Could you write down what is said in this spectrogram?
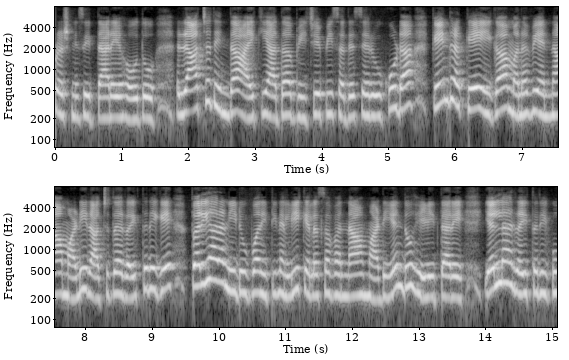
ಪ್ರಶ್ನಿಸಿದ್ದಾರೆ. ಹೌದು, ರಾಜ್ಯದಿಂದ ಆಯ್ಕೆಯಾದ ಬಿಜೆಪಿ ಸದಸ್ಯರು ಕೂಡ ಕೇಂದ್ರಕ್ಕೆ ಈಗ ಮನವಿಯನ್ನ ಮಾಡಿ ರಾಜ್ಯದ ರೈತರಿಗೆ ಪರಿಹಾರ ನೀಡುವ ನಿಟ್ಟಿನಲ್ಲಿ ಕೆಲಸವನ್ನ ಮಾಡಿ ಎಂದು ಹೇಳಿದ್ದಾರೆ. ಎಲ್ಲ ರೈತರಿಗೂ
